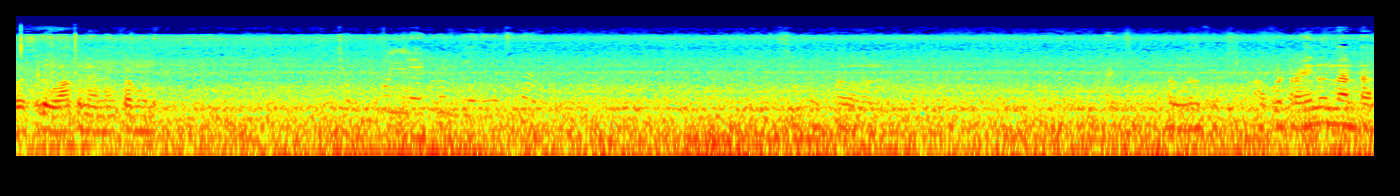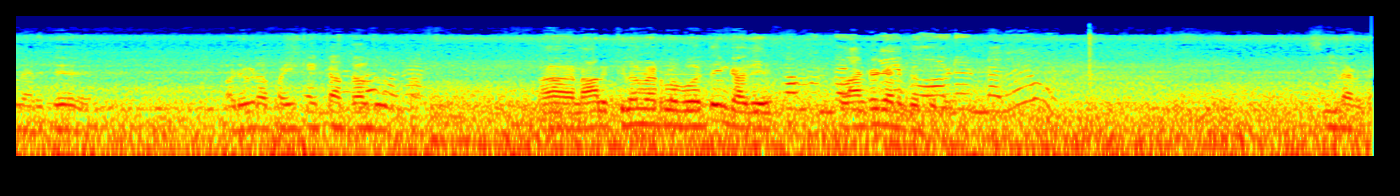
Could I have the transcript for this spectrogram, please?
బస్సులు పోతున్నాయి ఇంకా ముందు అప్పుడు ట్రైన్ ఉందంటాను నేను అయితే. వాడు కూడా పైకి ఎక్కి అద్దాలు చూపుతాను నాలుగు కిలోమీటర్లు పోతే ఇంకా అది లంక కనిపిస్తుంది. శ్రీలంక.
